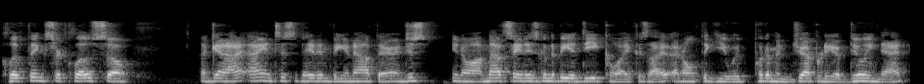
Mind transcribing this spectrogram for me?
Cliff thinks they're close. So again, I, I anticipate him being out there and just you know, I'm not saying he's going to be a decoy because I, I don't think you would put him in jeopardy of doing that.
